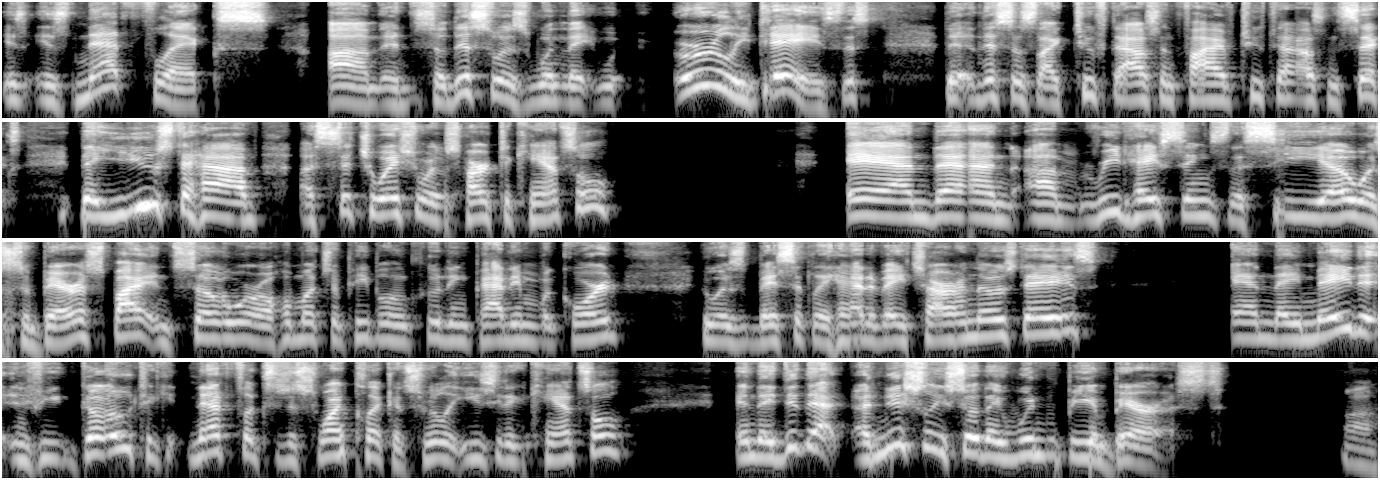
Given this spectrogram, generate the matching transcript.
is is netflix um, and so this was when they early days this this is like 2005 2006 they used to have a situation where it's hard to cancel and then um, reed hastings the ceo was embarrassed by it and so were a whole bunch of people including patty mccord who was basically head of hr in those days and they made it if you go to netflix it's just one click it's really easy to cancel and they did that initially so they wouldn't be embarrassed Wow.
